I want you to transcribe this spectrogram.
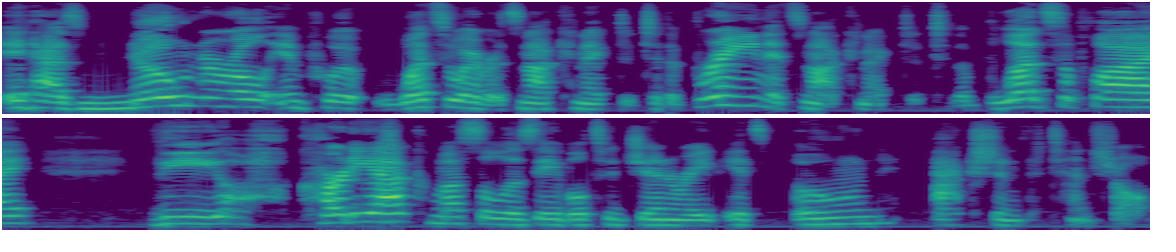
it has no neural input whatsoever. It's not connected to the brain. It's not connected to the blood supply. The cardiac muscle is able to generate its own action potential,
